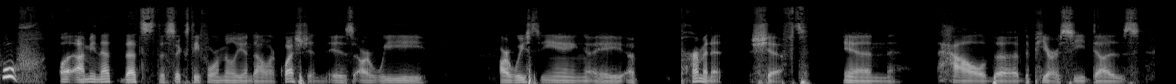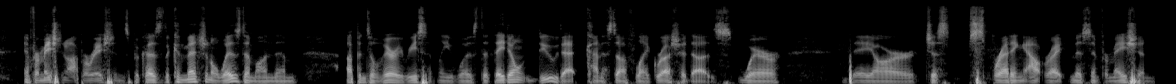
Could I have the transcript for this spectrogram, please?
Whew. Well, I mean that that's the sixty-four million dollar question: is are we are we seeing a, a permanent shift in how the the PRC does information operations? Because the conventional wisdom on them up until very recently was that they don't do that kind of stuff like Russia does, where they are just spreading outright misinformation,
